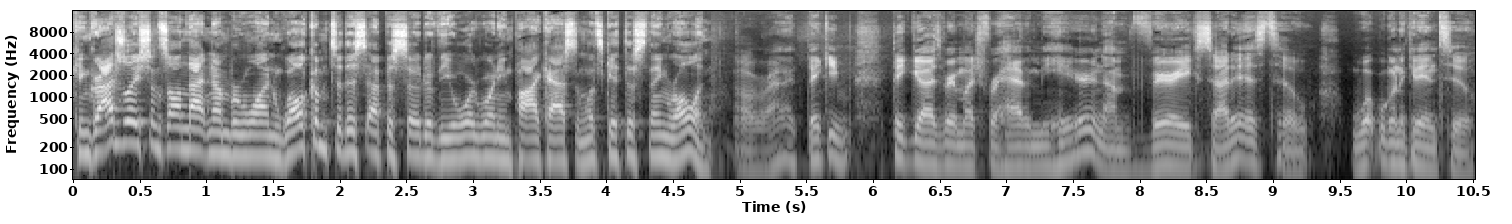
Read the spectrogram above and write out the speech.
Congratulations on that, number one. Welcome to this episode of the award winning podcast, and let's get this thing rolling. All right. Thank you. Thank you guys very much for having me here. And I'm very excited as to what we're going to get into.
